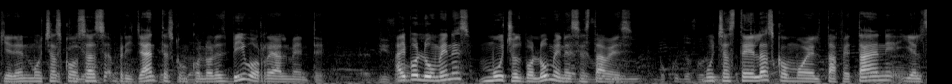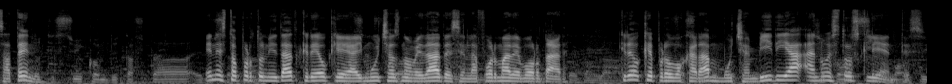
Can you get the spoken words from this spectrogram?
Quieren muchas cosas brillantes, con colores vivos realmente. Hay volúmenes, muchos volúmenes esta vez. Muchas telas como el tafetán y el satén. En esta oportunidad creo que hay muchas novedades en la forma de bordar. Creo que provocará mucha envidia a nuestros clientes.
